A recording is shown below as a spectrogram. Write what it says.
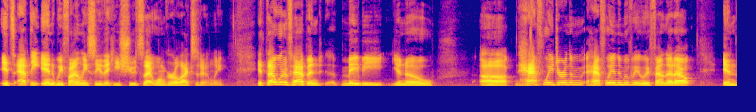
it's at the end we finally see that he shoots that one girl accidentally. If that would have happened, uh, maybe you know, uh, halfway during the halfway in the movie, we found that out, and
